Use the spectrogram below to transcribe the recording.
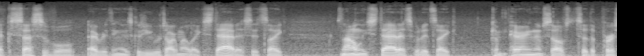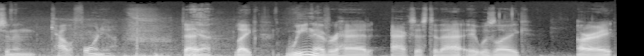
accessible everything is. Because you were talking about like status. It's like it's not only status, but it's like comparing themselves to the person in California. That Yeah. like we never had access to that. It was like, all right,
